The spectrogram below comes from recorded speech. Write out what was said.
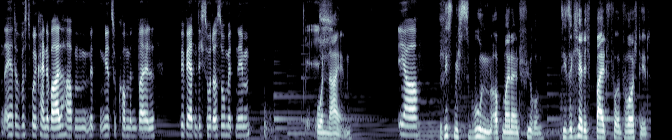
Naja, du wirst wohl keine Wahl haben, mit mir zu kommen, weil wir werden dich so oder so mitnehmen. Oh Ich- nein. Ja, Du siehst mich swoonen ob meiner Entführung, die sicherlich bald vor- bevorsteht.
